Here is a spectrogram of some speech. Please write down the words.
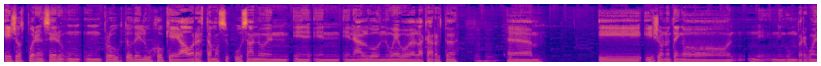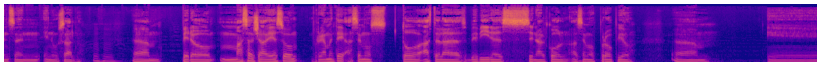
ellos pueden ser un, un producto de lujo que ahora estamos usando en, en- en- algo nuevo a la carta. Um, y, y yo no tengo ni- ningún vergüenza en, en usarlo. Ujú. Um, pero más allá de eso, realmente hacemos todo, hasta las bebidas sin alcohol, hacemos propio. Um, y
